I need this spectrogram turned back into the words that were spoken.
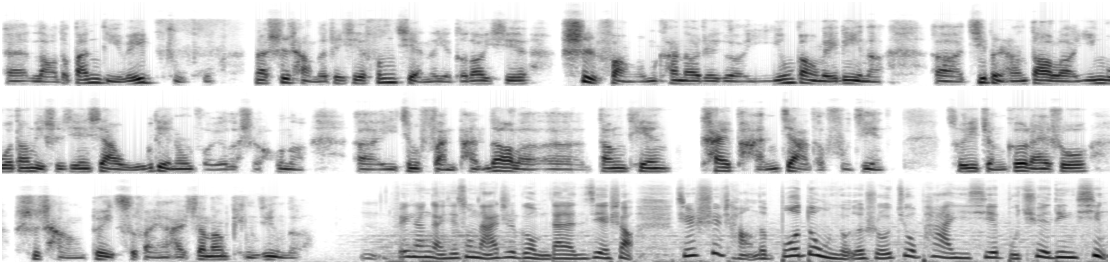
呃老的班底为主，那市场的这些风险呢也得到一些释放。我们看到这个以英镑为例呢，呃，基本上到了英国当地时间下午五点钟左右的时候呢，呃，已经反弹到了呃当天开盘价的附近。所以整个来说，市场对此反应还是相当平静的。嗯，非常感谢宋达志给我们带来的介绍。其实市场的波动有的时候就怕一些不确定性，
